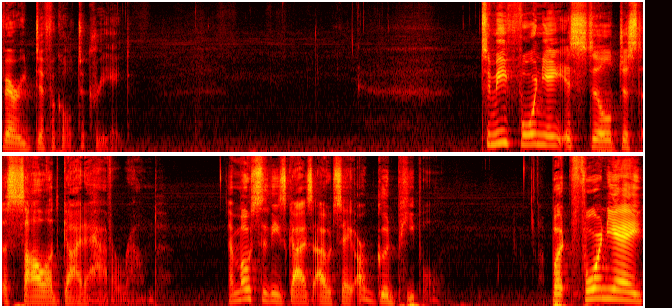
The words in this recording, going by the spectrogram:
very difficult to create. To me, Fournier is still just a solid guy to have around. And most of these guys, I would say, are good people. But Fournier,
